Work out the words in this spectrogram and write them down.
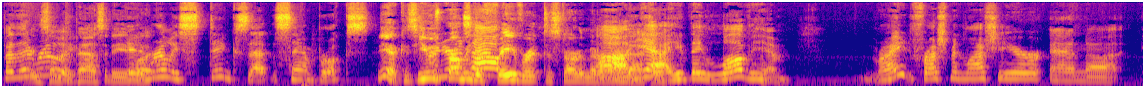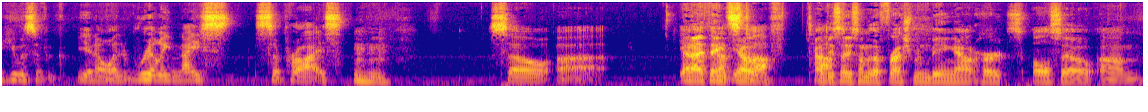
but in some capacity. it but really stinks that Sam Brooks. yeah, because he was probably the out. favorite to start a middle Ah, linebacker. yeah, he, they love him, right? Freshman last year, and uh, he was, you know, a really nice surprise. Mm-hmm. So, uh, and I think you know, tough. tough. obviously some of the freshmen being out hurts. Also, um,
